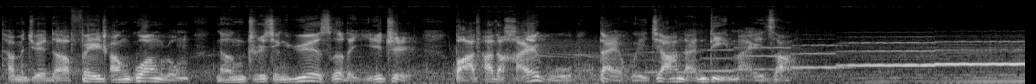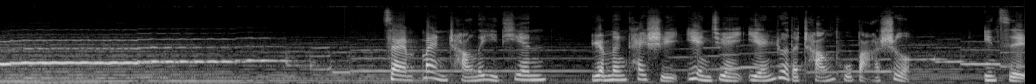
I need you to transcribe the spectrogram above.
他们觉得非常光荣，能执行约瑟的遗志，把他的骸骨带回迦南地埋葬。在漫长的一天，人们开始厌倦炎热的长途跋涉，因此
